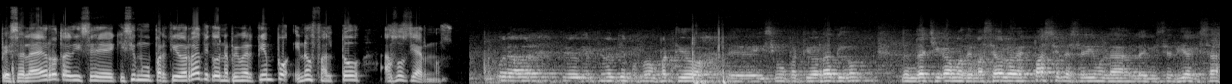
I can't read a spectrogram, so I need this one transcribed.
pese a la derrota. Dice que hicimos un partido errático en el primer tiempo y nos faltó asociarnos. Bueno, a ver, creo que el primer tiempo fue un partido, eh, hicimos un partido errático, donde achicamos demasiado los espacios y le cedimos la, iniciativa quizás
